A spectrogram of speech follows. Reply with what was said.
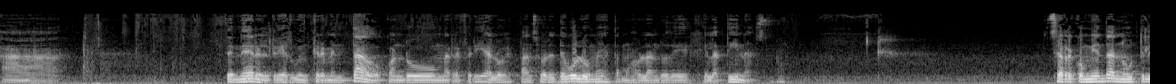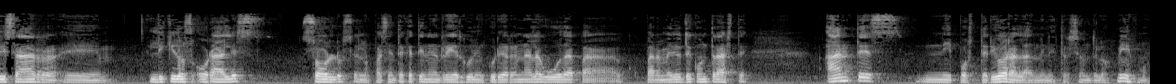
a tener el riesgo incrementado. Cuando me refería a los expansores de volumen, estamos hablando de gelatinas. Se recomienda no utilizar eh, líquidos orales solos en los pacientes que tienen riesgo de injuria renal aguda para, medios de contraste antes ni posterior a la administración de los mismos.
